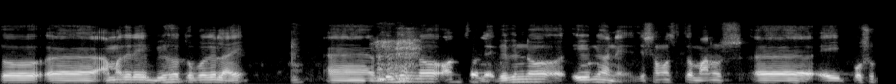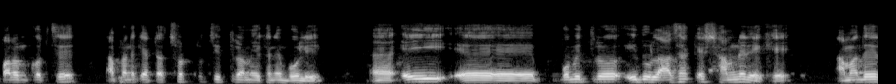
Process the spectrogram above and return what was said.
তো আমাদের এই বৃহৎ উপজেলায় বিভিন্ন অঞ্চলে, বিভিন্ন ইউনিয়নে যে সমস্ত মানুষ এই পশু পালন করছে, আপনাদেরকে একটা ছোট্ট চিত্র আমি এখানে বলি। এই পবিত্র ঈদুল আজহাকে সামনে রেখে আমাদের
